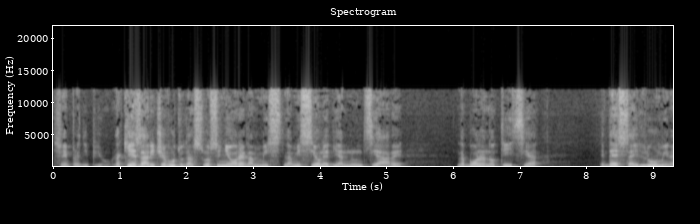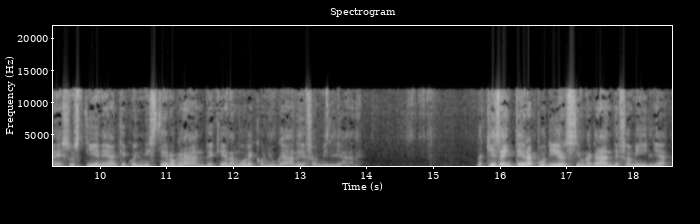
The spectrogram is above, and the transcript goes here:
sempre di più. La Chiesa ha ricevuto dal suo Signore la, miss- la missione di annunziare la buona notizia ed essa illumina e sostiene anche quel mistero grande che è l'amore coniugale e familiare. La Chiesa intera può dirsi una grande famiglia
